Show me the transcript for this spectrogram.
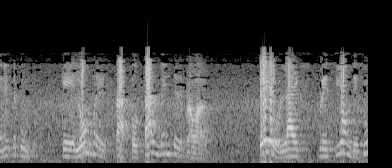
en este punto que el hombre está totalmente depravado, pero la expresión de su,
